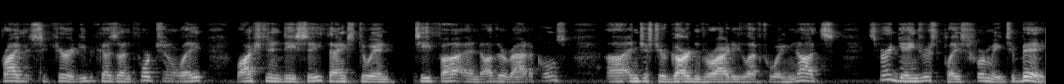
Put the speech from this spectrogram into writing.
private security because, unfortunately, Washington, D.C., thanks to Antifa and other radicals uh, and just your garden variety left wing nuts, it's a very dangerous place for me to be.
